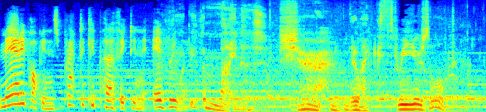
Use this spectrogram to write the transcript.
Mary Poppins, practically perfect in every way. Be the miners. Sure. They're like three years old.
